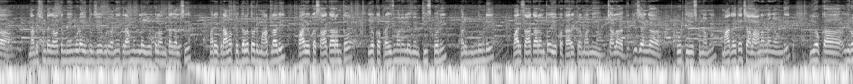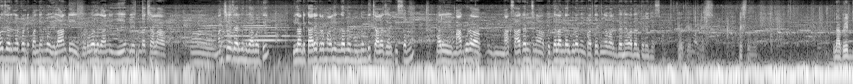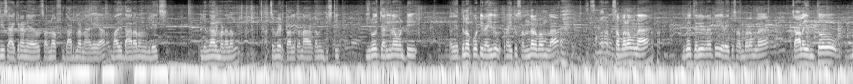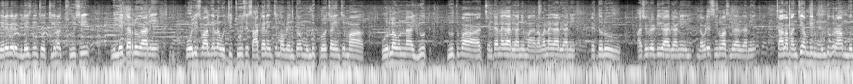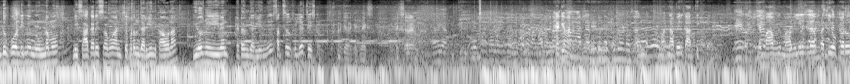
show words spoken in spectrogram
నడుస్తుంటాయి కాబట్టి మేము కూడా ఎందుకు చేయకూడదు అని గ్రామంలో యువకులు అంతా కలిసి మరి గ్రామ పెద్దలతోటి మాట్లాడి వారి యొక్క సహకారంతో ఈ యొక్క ప్రైజ్ మనీలు మేము తీసుకొని మరి ముందుండి వారి సహకారంతో ఈ యొక్క కార్యక్రమాన్ని చాలా దిగ్విజయంగా పూర్తి చేసుకున్నాము. మాకైతే చాలా ఆనందంగా ఉంది. ఈ యొక్క ఈరోజు జరిగినటువంటి పందెంలో ఎలాంటి గొడవలు కానీ ఏం లేకుండా చాలా మంచిగా జరిగింది కాబట్టి ఇలాంటి కార్యక్రమాలు ఇంకా మేము ముందుండి చాలా జరిపిస్తాము. మరి మాకు కూడా నాకు సహకరించిన పెద్దలందరూ కూడా మేము ప్రత్యేకంగా వారికి ధన్యవాదాలు తెలియజేస్తాం ఓకే నెక్స్ట్ నెక్స్ట్ నా పేరు G Sakiran Yadav son of Gadla Nagaiah. మాది దారారం విలేజ్. లింగాల్ మండలం అచ్చంపేట తాలూకా నాగర్కర్నూలు డిస్టిక్. ఈరోజు జరిగిన వంటి ఎద్దుల పోటీ రైతు రైతు సందర్భంలో సంబరంలా ఈరోజు జరిగినటువంటి రైతు సంబరంలో చాలా ఎంతో వేరే వేరే విలేజ్ నుంచి వచ్చిన చూసి విలేకరులు కానీ పోలీస్ వాళ్ళకైనా వచ్చి చూసి సహకరించి మమ్మల్ని ఎంతో ముందుకు ప్రోత్సహించి మా ఊర్లో ఉన్న యూత్ యూత్ మా చెంటన్న గారు కానీ మా రవణ గారు కానీ పెద్దలు అశోక్ రెడ్డి గారు కానీ లవడే శ్రీనివాసులు గారు కానీ చాలా మంచిగా మీరు ముందుకు రా ముందుకు పోండి మేము ఉన్నాము మీకు సహకరిస్తాము అని చెప్పడం జరిగింది కావున ఈరోజు మీ ఈవెంట్ పెట్టడం జరిగింది. సక్సెస్ఫుల్గా చేసినాం. ఓకే ఓకే నెక్స్ట్ నెక్స్ట్ గట్టిగా మా- నా పేరు కార్తిక్. మా వి- మా విలేజ్లో ప్రతి ఒక్కరు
